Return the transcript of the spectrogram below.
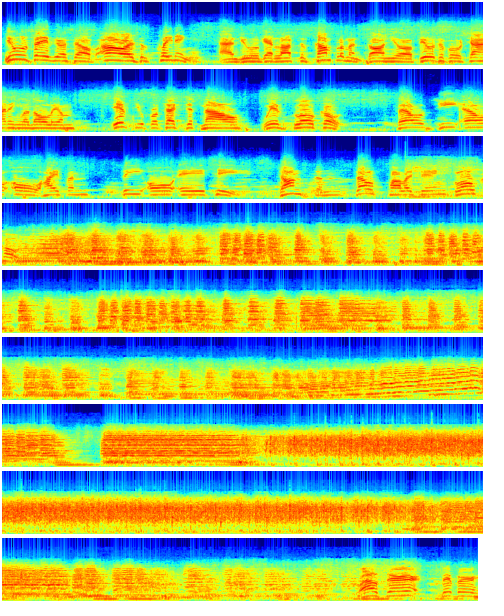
You'll save yourself hours of cleaning, and you'll get lots of compliments on your beautiful shining linoleum if you protect it now with Glo-Coat. Spelled G-L-O hyphen C-O-A-T. Johnson Self-Polishing Glo-Coat.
